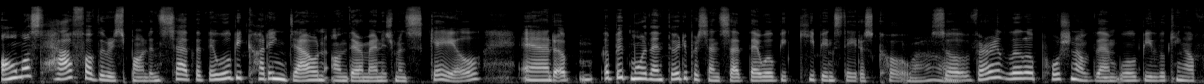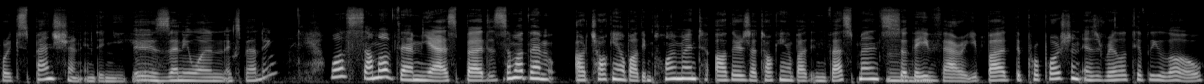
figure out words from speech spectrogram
almost half of the respondents said that they will be cutting down on their management scale, and a, a bit more than 30% said they will be keeping status quo. Wow. So, very little portion of them will be looking out for expansion in the new year. Is anyone expanding? Well, some of them, yes, but some of them are talking about employment, others are talking about investments, mm. so they mm. vary, but the proportion is relatively low.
